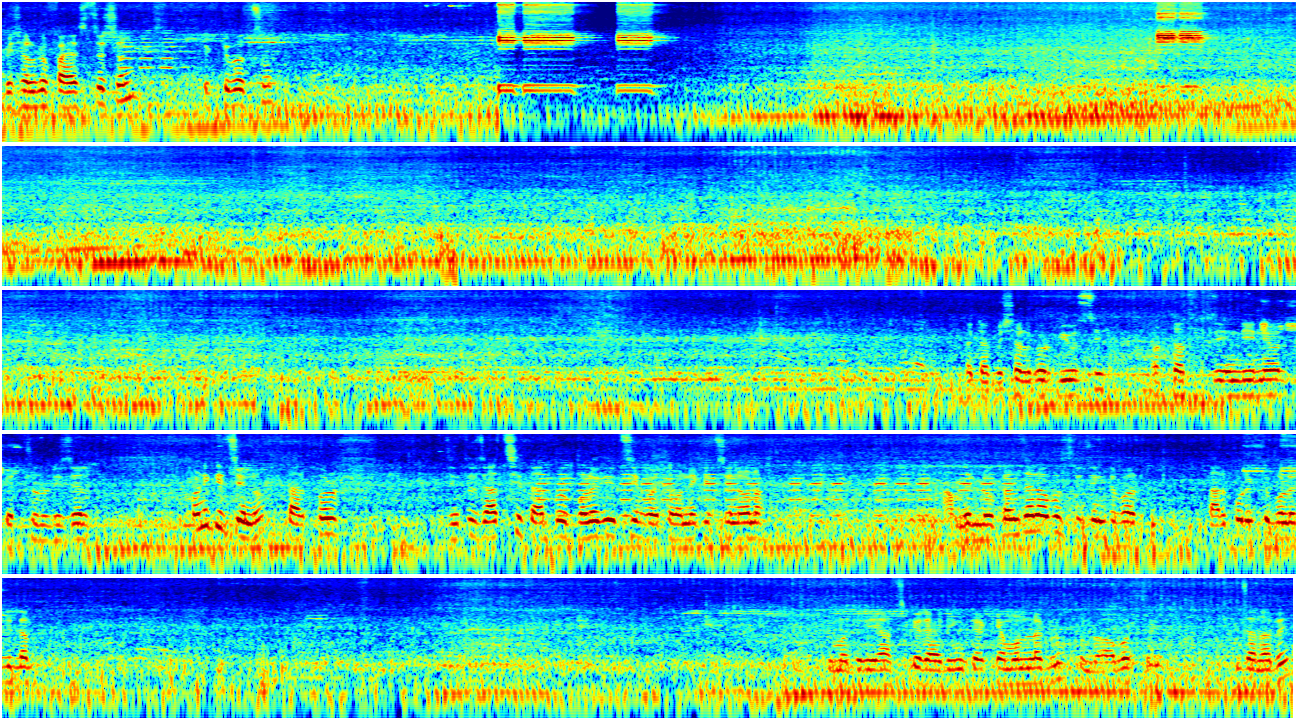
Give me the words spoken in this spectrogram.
বিশালগড় ফায়ার স্টেশন দেখতে পাচ্ছ? এটা বিশালগড় বিউসি অর্থাৎ যে ইঞ্জিন অয়েল পেট্রোল ডিজেল অনেকে চেনো। তারপর যেহেতু যাচ্ছি, তারপর বলে দিচ্ছি, হয়তো অনেকে চেনো না। আমাদের লোকাল যারা অবশ্যই চিনতে পার তারপর একটু বলে দিলাম। তোমাদের এই আজকের রাইডিংটা কেমন লাগল, তোমরা অবশ্যই জানাবে।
